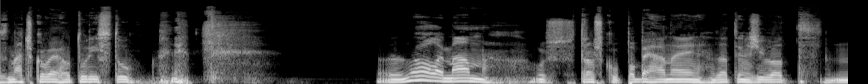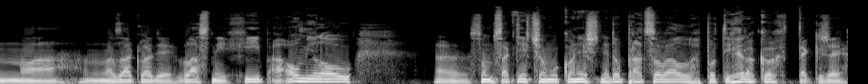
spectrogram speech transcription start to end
značkového turistu. no ale mám už trošku pobehané za ten život, no a na základe vlastných chýb a omylov som sa k niečomu konečne dopracoval po tých rokoch, takže e,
